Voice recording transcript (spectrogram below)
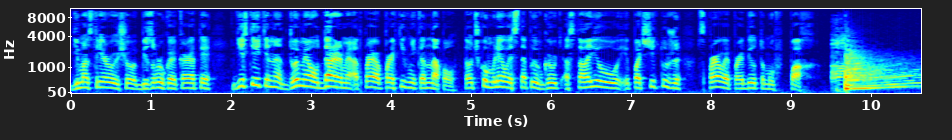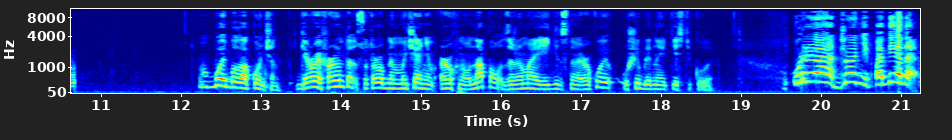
демонстрирующего безрукое карате, действительно двумя ударами отправил противника на пол, толчком левой стопы в грудь остановил его и почти тут же с правой пробил тому в пах. Бой был окончен. Герой фронта с утробным мычанием рухнул на пол, зажимая единственной рукой ушибленные тестикулы. «Ура! Джонни, победа!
